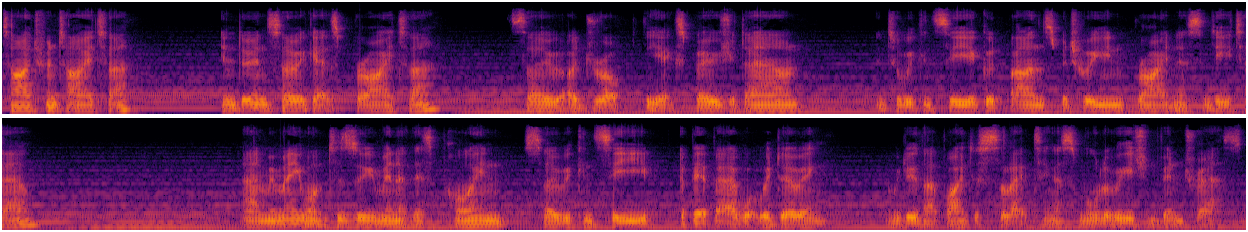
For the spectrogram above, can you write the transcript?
tighter and tighter. In doing so it gets brighter. So I drop the exposure down until we can see a good balance between brightness and detail and we may want to zoom in at this point so we can see a bit better what we're doing and we do that by just selecting a smaller region of interest.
